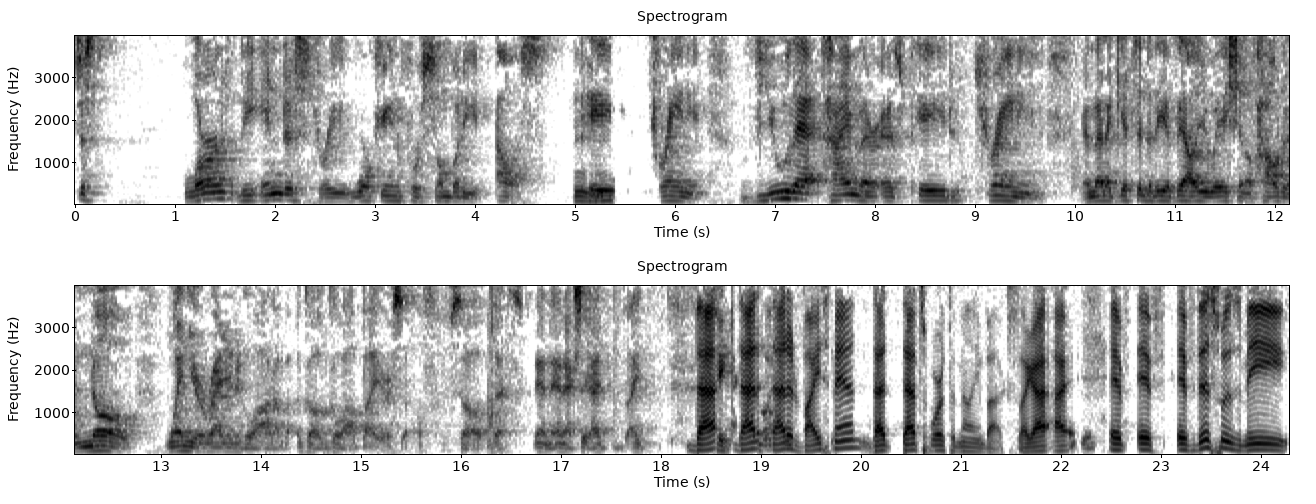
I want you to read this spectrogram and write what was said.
just learn the industry working for somebody else. Mm-hmm. Paid training. View that time there as paid training. And then it gets into the evaluation of how to know when you're ready to go out on, go go out by yourself. So that's and, and actually I I that take that that advice man that that's worth a million bucks like i, I if if if this was me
